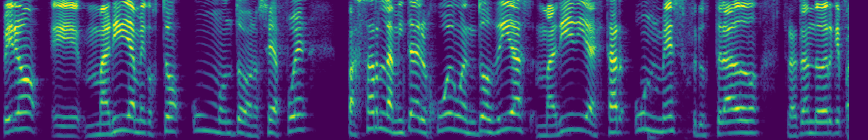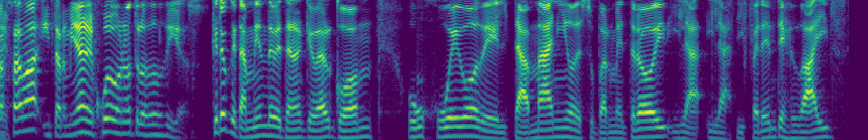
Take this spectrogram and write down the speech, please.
Pero eh, Maridia me costó un montón. O sea, fue pasar la mitad del juego en dos días, Maridia, estar un mes frustrado tratando de ver qué pasaba y terminar el juego en otros dos días. Creo que también debe tener que ver con un juego del tamaño de Super Metroid y, la, y las diferentes vibes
